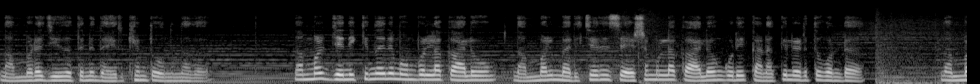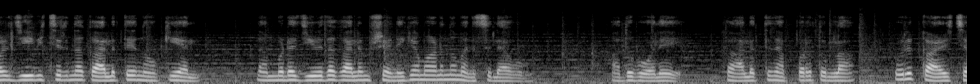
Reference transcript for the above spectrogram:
നമ്മുടെ ജീവിതത്തിന് ദൈർഘ്യം തോന്നുന്നത്. നമ്മൾ ജനിക്കുന്നതിന് മുമ്പുള്ള കാലവും നമ്മൾ മരിച്ചതിന് ശേഷമുള്ള കാലവും കൂടി കണക്കിലെടുത്തുകൊണ്ട് നമ്മൾ ജീവിച്ചിരുന്ന കാലത്തെ നോക്കിയാൽ നമ്മുടെ ജീവിതകാലം ക്ഷണികമാണെന്ന് മനസ്സിലാവും. അതുപോലെ കാലത്തിനപ്പുറത്തുള്ള ഒരു കാഴ്ച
